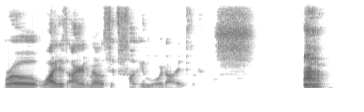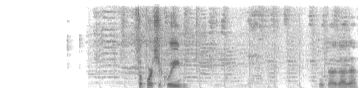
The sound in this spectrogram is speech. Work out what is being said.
Bro, why does Ironmouse it's fucking Lord Iron? Support your queen. Da da da.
